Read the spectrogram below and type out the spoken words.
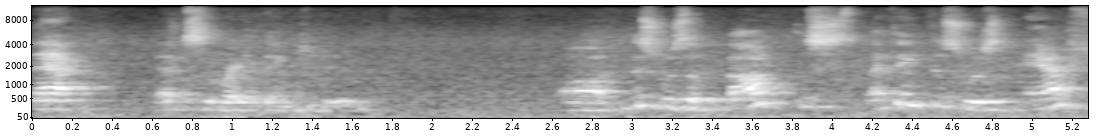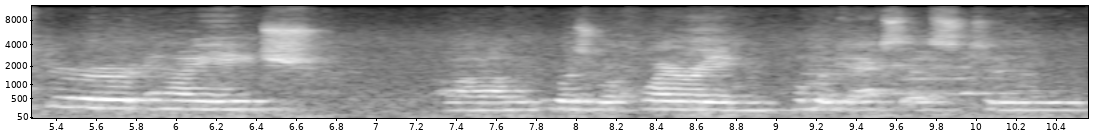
that, that's the right thing to do. Uh, this was about this, I think this was after NIH um, was requiring public access to,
